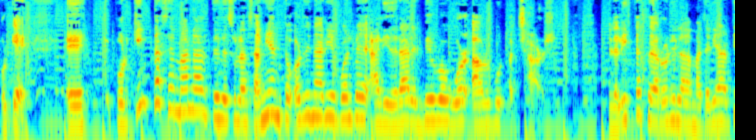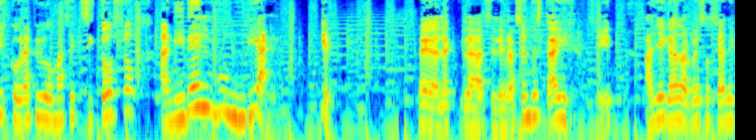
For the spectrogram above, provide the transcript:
¿Por qué? Eh, por quinta semana desde su lanzamiento, Ordinary vuelve a liderar el Billboard World Album Chart. En la lista se reúne la material discográfico más exitoso a nivel mundial. Bien. La, celebración de Style ¿sí? Ha llegado a redes sociales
